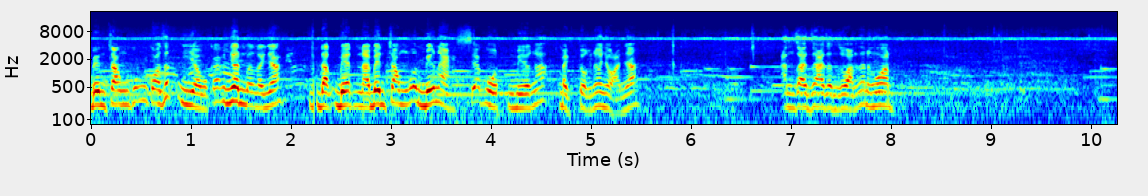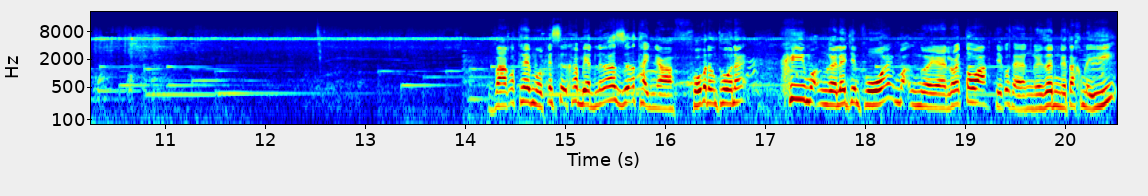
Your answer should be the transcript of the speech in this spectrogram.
Bên trong cũng có rất nhiều các nhân, mọi người nhá. Đặc biệt là bên trong mỗi miếng này sẽ có một miếng bạch tuộc nho nhỏ nhá ăn dai dai giòn giòn rất là ngon. Và có thêm một cái sự khác biệt nữa giữa thành à, phố và nông thôn ấy. Khi mọi người lên trên phố ấy, mọi người à, nói to thì có thể là người dân người ta không để ý.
